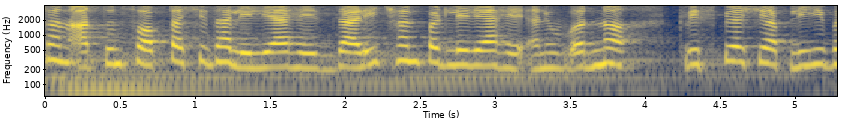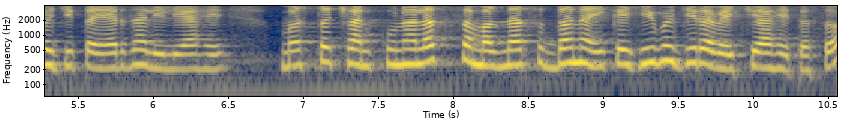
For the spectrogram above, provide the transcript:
छान आतून सॉफ्ट अशी झालेली आहे जाळी छान पडलेली आहे आणि वरनं क्रिस्पी अशी आपली ही भजी तयार झालेली आहे. मस्त छान कुणालाच समजणारसुद्धा नाही की ही भजी रव्याची आहे तसं.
